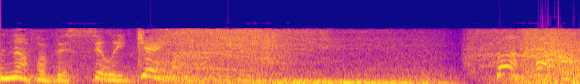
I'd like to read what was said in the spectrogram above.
Enough of this silly game!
